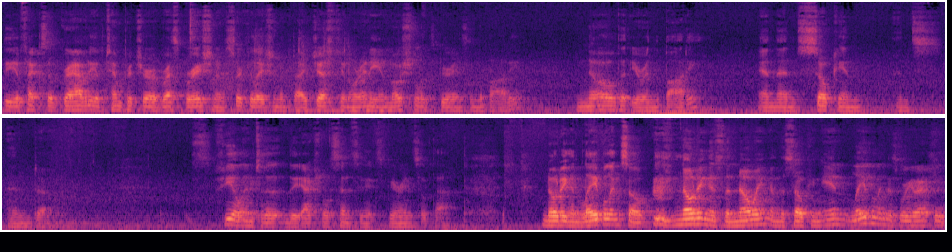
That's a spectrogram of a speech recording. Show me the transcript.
the effects of gravity, of temperature, of respiration, of circulation, of digestion, or any emotional experience in the body, know that you're in the body, and then soak in and, and um, feel into the, the actual sensing experience of that. Noting and labeling. So, noting is the knowing and the soaking in. Labeling is where you actually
